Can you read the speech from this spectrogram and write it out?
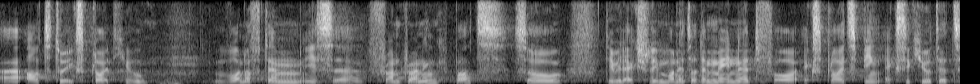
uh, out to exploit you. One of them is uh, front-running bots. So they will actually monitor the mainnet for exploits being executed.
